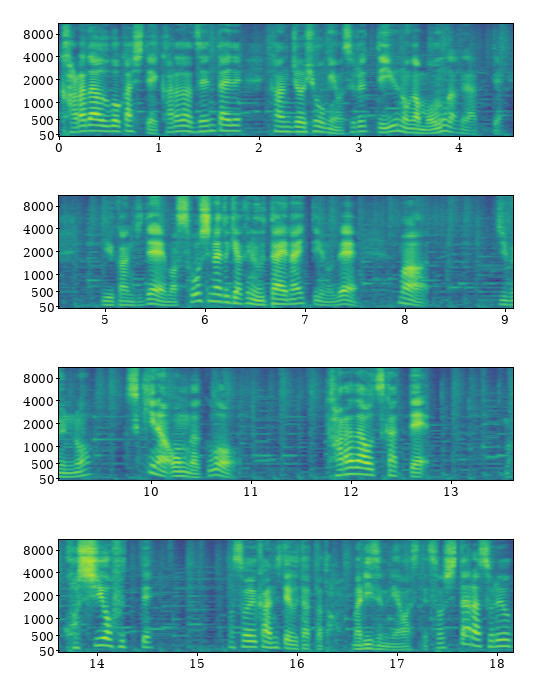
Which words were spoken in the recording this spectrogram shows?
体を動かして体全体で感情表現をするっていうのがもう音楽だっていう感じで、まあ、そうしないと逆に歌えないっていうのでまあ自分の好きな音楽を体を使って、まあ、腰を振って、まあ、そういう感じで歌ったと、まあ、リズムに合わせて。そしたらそれを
